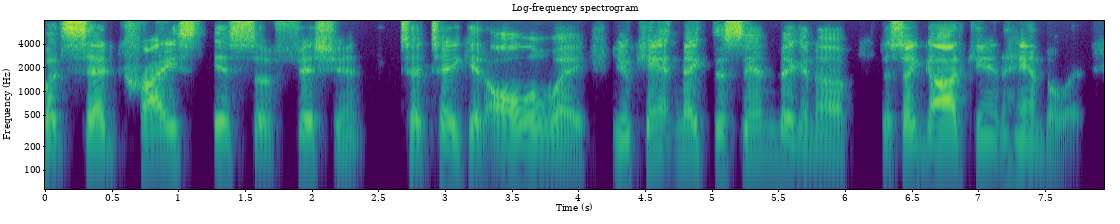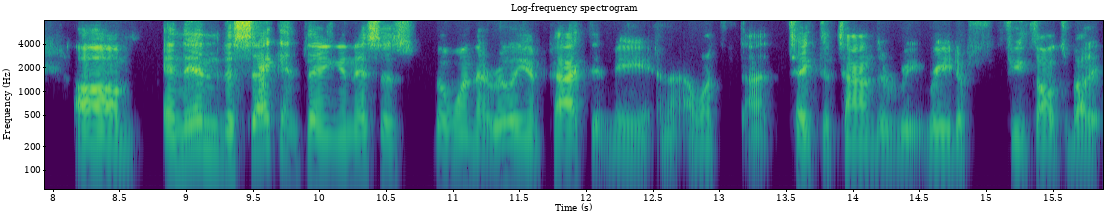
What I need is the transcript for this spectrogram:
but said Christ is sufficient to take it all away. You can't make the sin big enough to say God can't handle it. Um, and then the second thing, and this is the one that really impacted me, and I want to take the time to re- read a few thoughts about it.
